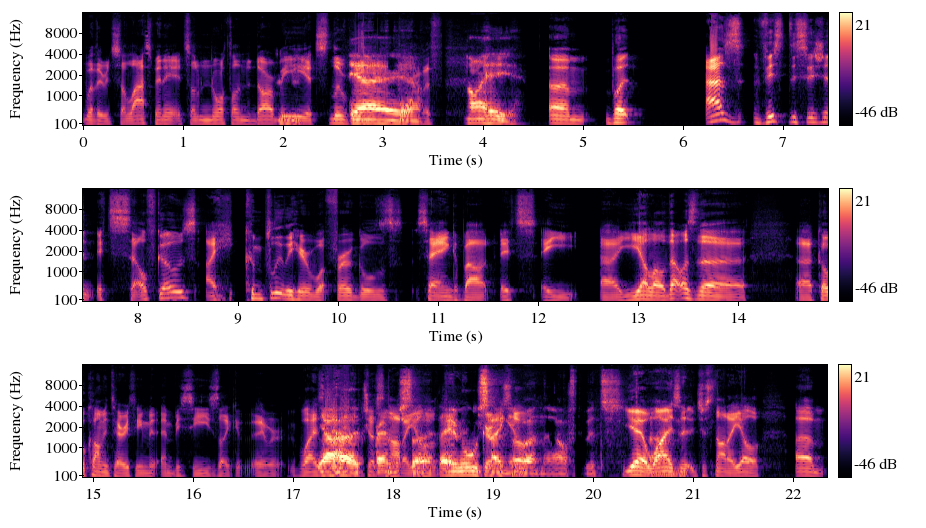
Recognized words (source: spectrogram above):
whether it's- the last minute it's a north london derby it's liverpool Yeah, yeah, yeah. No, I hear you. um, but as this decision itself goes, i completely hear what Fergal's saying about it's a uh, yellow. That was the uh, co-commentary team at NBC's. Like they were, why is Yeah, it just not a yellow? They were all saying it, weren't they, afterwards? Yeah, why is Um, it just not a yellow? Um,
